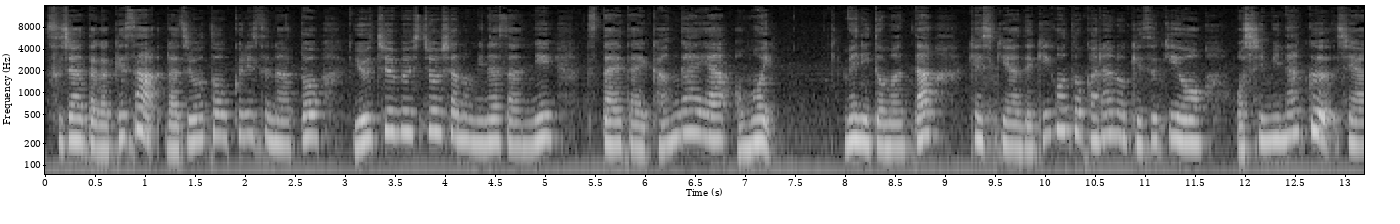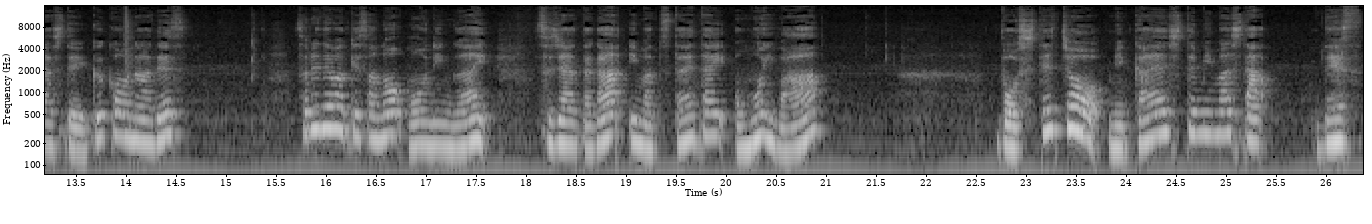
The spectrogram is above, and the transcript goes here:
スジャータが今朝ラジオトークリスナーと YouTube 視聴者の皆さんに伝えたい考えや思い目に留まった景色や出来事からの気づきを惜しみなくシェアしていくコーナーです。それでは今朝のモーニングアイスジャータが今伝えたい思いは？母子手帳見返してみました。です。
